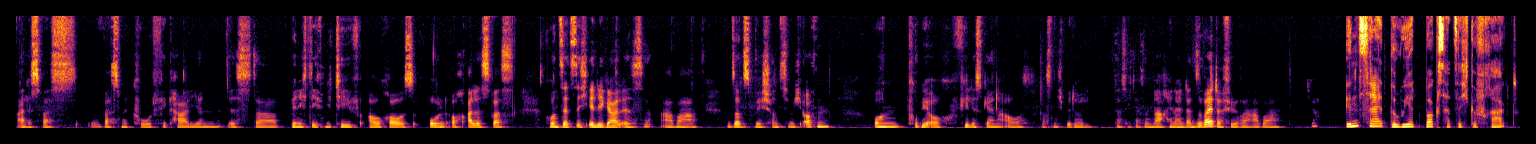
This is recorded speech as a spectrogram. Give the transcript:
alles, was, was mit Code, Fäkalien ist, da bin ich definitiv auch raus. Und auch alles, was grundsätzlich illegal ist. Aber ansonsten bin ich schon ziemlich offen und probiere auch vieles gerne aus, was nicht bedeutet, dass ich das im Nachhinein dann so weiterführe, aber ja. Inside the Weird Box hat sich gefragt,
